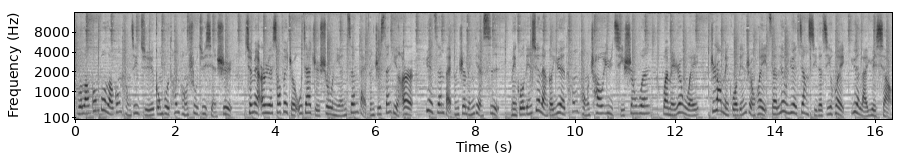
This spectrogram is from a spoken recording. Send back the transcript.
国劳工部劳工统计局公布通膨数据显示，全美二月消费者物价指数年增百分之三点二，月增百分之零点四。美国连续两个月通膨超预期升温，外媒认为这让美国联准会在六月降息的机会越来越小。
